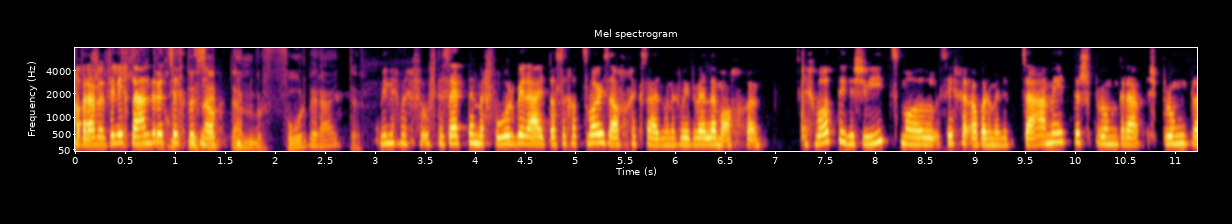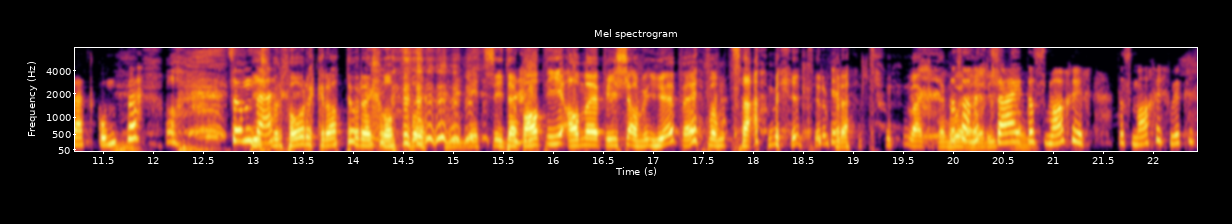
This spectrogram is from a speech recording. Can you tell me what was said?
Aber eben, vielleicht ändert sich das noch. September vorbereiten? Wenn ich mich auf den September vorbereite, also ich habe zwei Sachen gesagt, die ich machen will. Ich wollte in der Schweiz mal sicher aber mit einem 10 Meter Sprungbrett, Sprungbrett gumpen. Oh, zum ist mir vorher gerade durchgeklopft, wie jetzt in der Body am, bist am Üben vom 10 Meter Brett. Ja. das habe ich gesagt, das mache ich. Das mache ich wirklich,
